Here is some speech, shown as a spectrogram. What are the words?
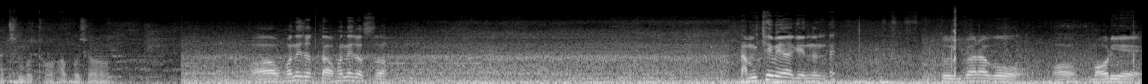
아침부터 가보셔. 와 환해졌다 환해졌어. 남캠 해야겠는데? 또 이발하고 어, 머리에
